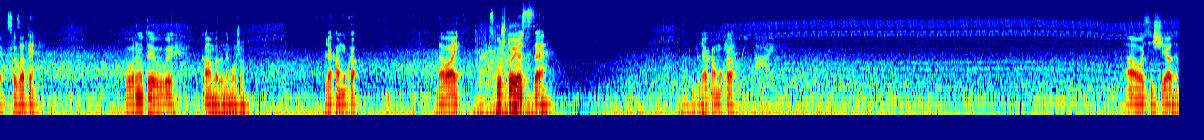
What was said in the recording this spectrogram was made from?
Як сказати. Повернути в камеру не можу. Бляха-муха. Давай. Скуштуй ось це. Так, бляха-муха. А ось іще один.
